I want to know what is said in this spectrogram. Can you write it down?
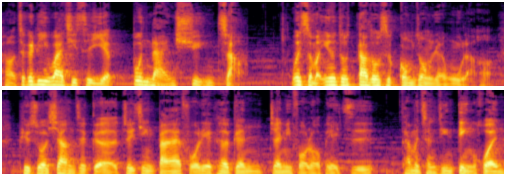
好，这个例外其实也不难寻找。为什么？因为都大多是公众人物了哈。譬如说，像这个最近班艾弗列克跟珍妮佛罗培兹，他们曾经订婚，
